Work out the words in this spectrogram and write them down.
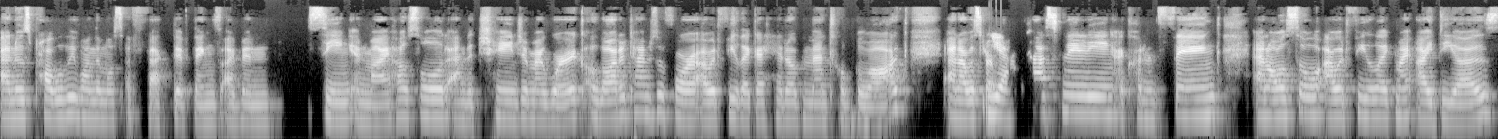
And it was probably one of the most effective things I've been seeing in my household and the change in my work. A lot of times before, I would feel like I hit a mental block and I would start yeah. procrastinating. I couldn't think. And also, I would feel like my ideas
